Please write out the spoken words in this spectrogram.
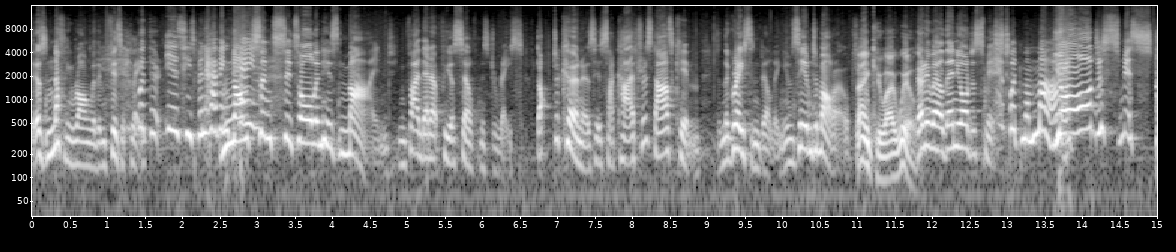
There's nothing wrong with him physically. But there is. He's been having pain. Nonsense. It's all in his mind. You can find that out for yourself, Mr. Race. Dr. Kerner's his psychiatrist. Ask him. It's in the Grayson building. You can see him tomorrow. Thank you, I will. Very well, then you're dismissed. But, Mama. You're dismissed.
